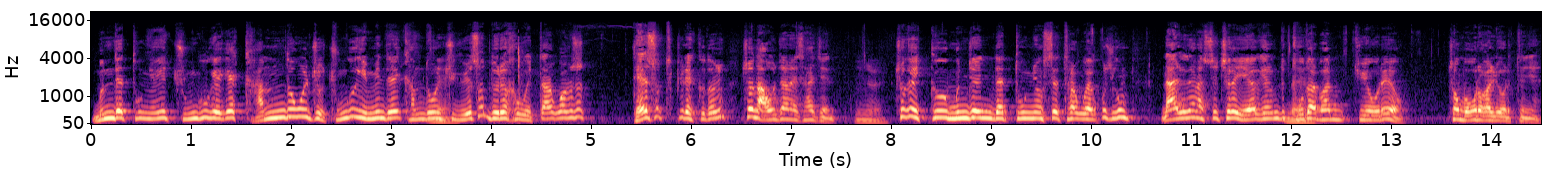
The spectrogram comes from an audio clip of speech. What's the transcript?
문 대통령이 중국에게 감동을 주, 중국 인민들에게 감동을 네. 주기 위해서 노력하고 있다고 하면서 대서특필했거든요. 저 나오잖아요, 사진. 네. 저게 그 문재인 대통령 세트라고 해갖고 지금 난리가 났어요. 제가 예약했는데 네. 두달 반 뒤에 오래요. 저 먹으러 가려고 그랬더니.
